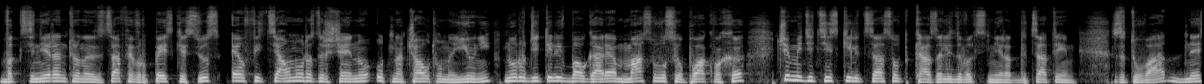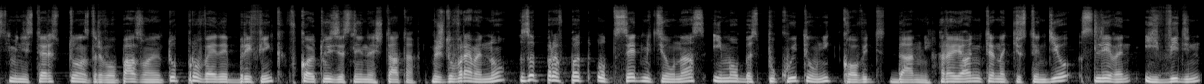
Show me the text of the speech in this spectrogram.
Вакцинирането на деца в Европейския съюз е официално разрешено от началото на юни, но родители в България масово се оплакваха, че медицински лица са отказали да вакцинират децата им. Затова днес Министерството на здравеопазването проведе брифинг, в който изясни нещата. Междувременно, за първ път от седмици у нас има обезпокоителни COVID данни. Районите на Кюстен Кюстендил, Сливен и Видин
